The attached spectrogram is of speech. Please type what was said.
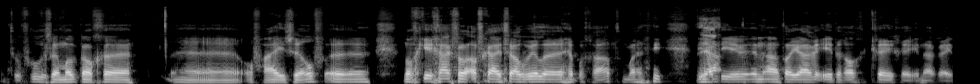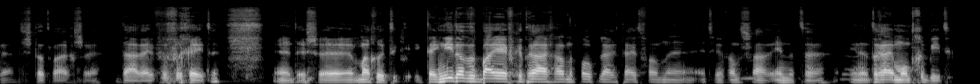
en toen vroegen ze hem ook nog of hij zelf nog een keer graag zo'n afscheid zou willen hebben gehad. Maar die, die ja. had hij een aantal jaren eerder al gekregen in de arena. Dus dat waren ze daar even vergeten. dus, maar goed, ik, ik, denk niet dat het bij heeft gedragen aan de populariteit van Edwin van der Sar in het, in het Rijnmondgebied.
